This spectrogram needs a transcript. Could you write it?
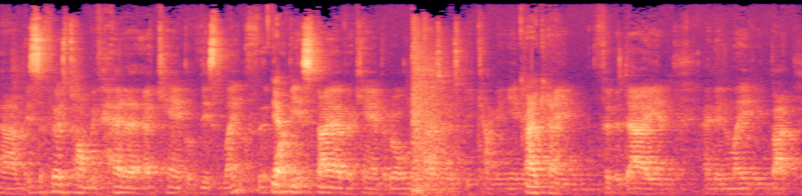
um, it's the first time we've had a, a camp of this length. It yep. won't be a stayover camp at all. The players will just be coming in okay. and, for the day and, and then leaving. But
